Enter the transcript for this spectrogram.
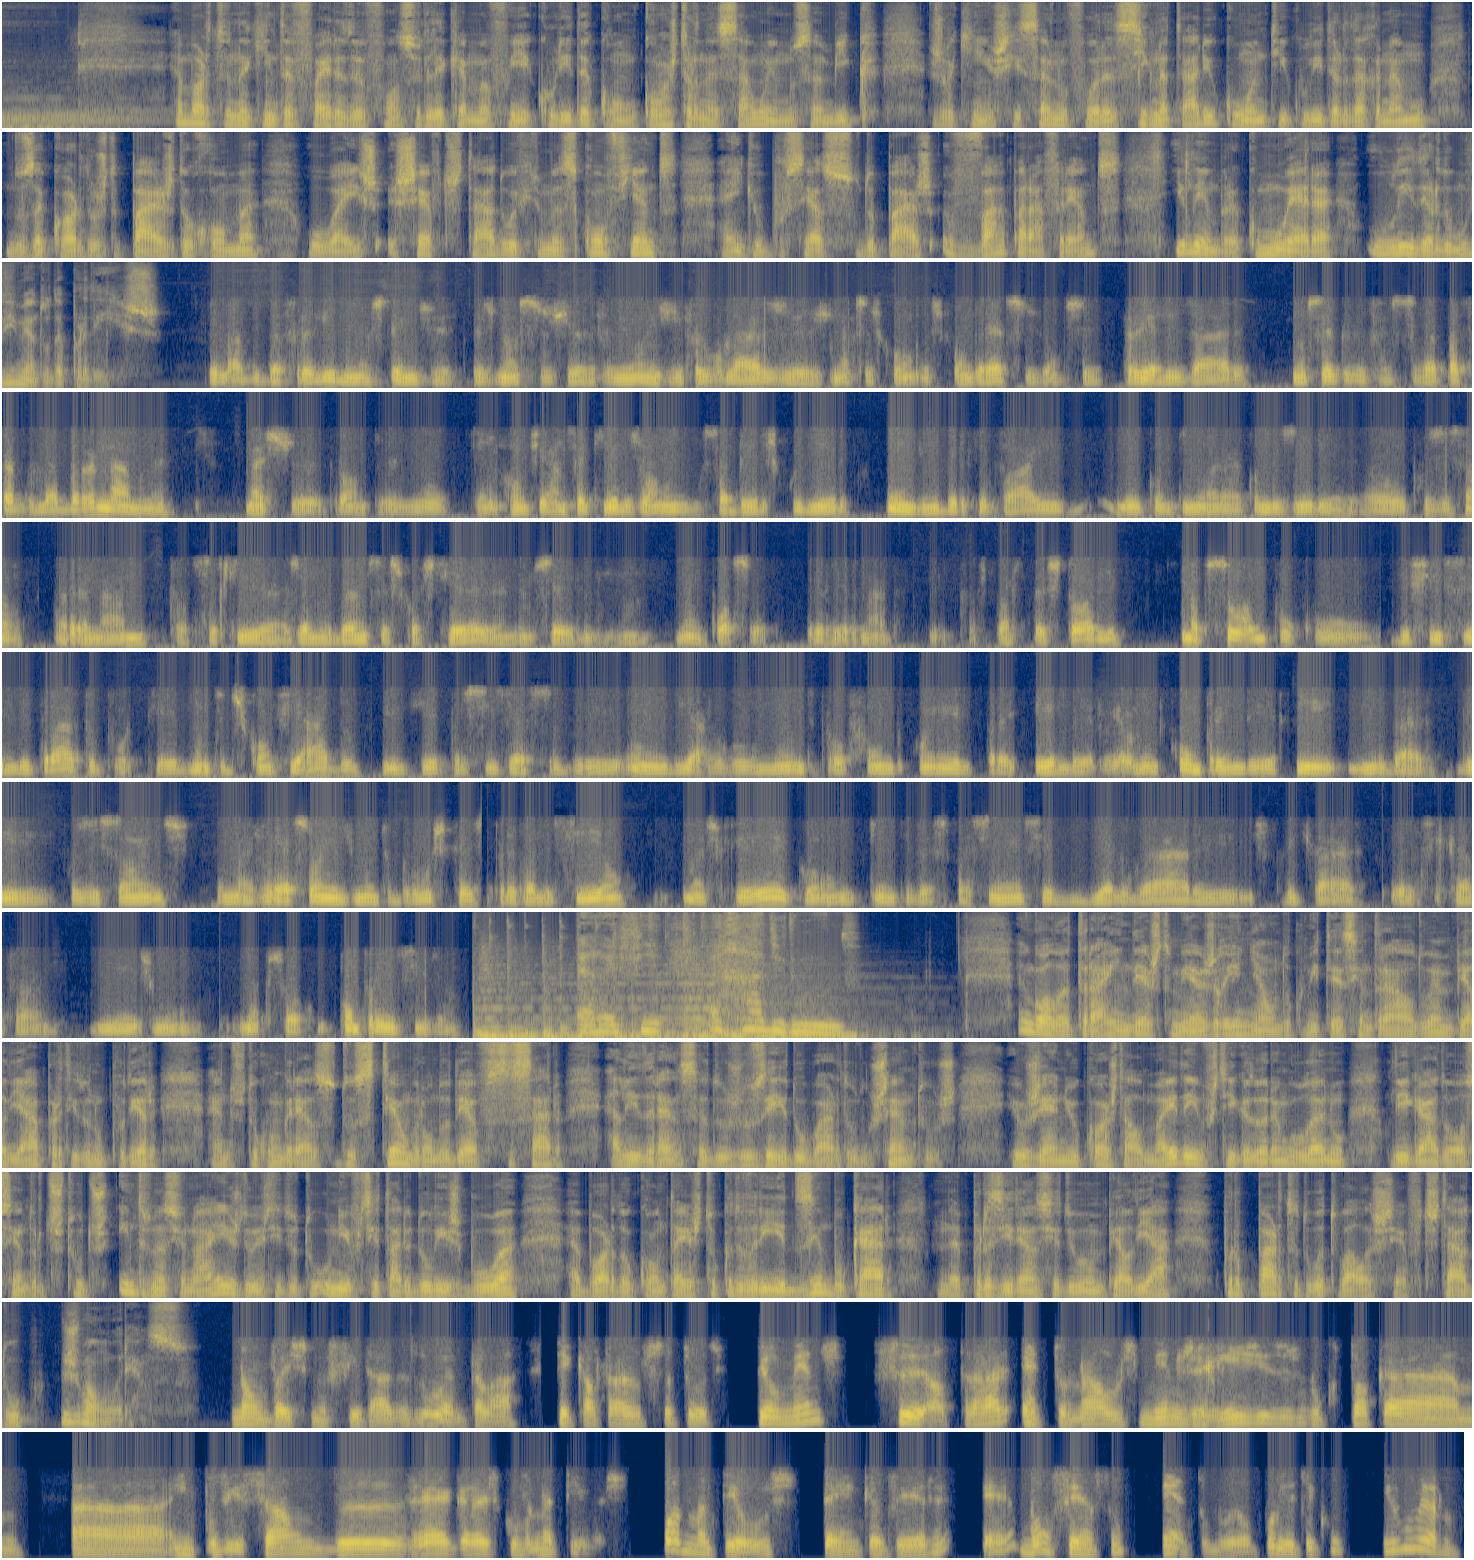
a morte na quinta-feira de Afonso de Lacama foi acolhida com consternação em Moçambique. Joaquim Chissano fora signatário com o antigo líder da Renamo dos Acordos de Paz de Roma. O ex-chefe de Estado afirma-se confiante em que o processo de paz vá para a frente e lembra como era o líder do movimento da Perdiz. Do lado da Frelimo nós temos as nossas reuniões regulares, os nossos congressos vão se realizar. Não sei se vai passar do lado da Renamo, né? Mas, eh, pronto, eu tenho confiança que eles vão saber escolher um líder que vai eh, continuar a conduzir a oposição. A Renamo, pode ser que haja mudanças quaisquer, não sei, não, não posso prever nada. Faz parte da história uma pessoa um pouco difícil de trato porque é muito desconfiado e que precisasse de um diálogo muito profundo com ele para ele realmente compreender e mudar de posições. Umas reações muito bruscas prevaleciam, mas que com quem tivesse paciência de dialogar e explicar, ele ficava mesmo uma pessoa compreensível. RFI, a Rádio do Mundo. Angola terá ainda este mês reunião do Comitê Central do MPLA, partido no poder, antes do Congresso de setembro, onde deve cessar a liderança do José Eduardo dos Santos. Eugênio Costa Almeida, investigador angolano ligado ao Centro de Estudos Internacionais do Instituto Universitário de Lisboa, aborda o contexto que deveria desembocar na presidência do MPLA por parte do atual chefe de Estado, João Lourenço. Não vejo necessidade do MPLA ter que alterar os estatutos. Pelo menos se alterar é torná-los menos rígidos no que toca à, à imposição de regras governativas. Pode mantê-los, tem que haver é, bom senso entre o bureau político e o governo.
